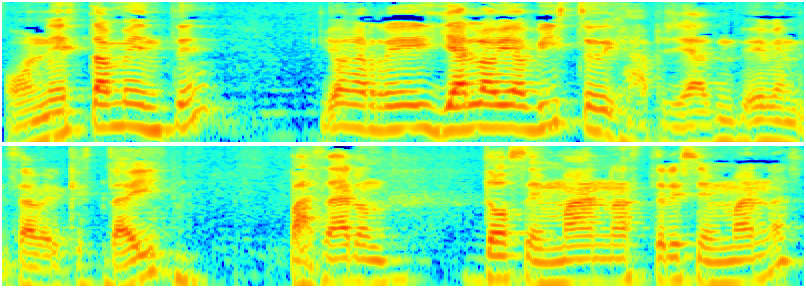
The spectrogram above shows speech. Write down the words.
honestamente, yo agarré y ya lo había visto y dije, ah, pues ya deben de saber que está ahí. Pasaron dos semanas, tres semanas.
